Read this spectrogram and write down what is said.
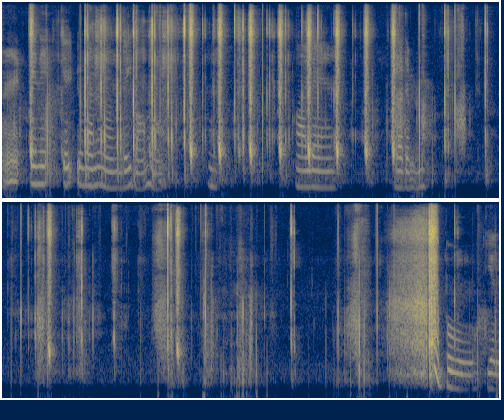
E, beni e, benden öndeydi ama. Hayır. Dedim. Ne bu? Diyelim.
